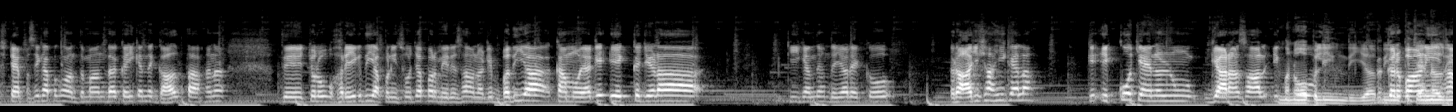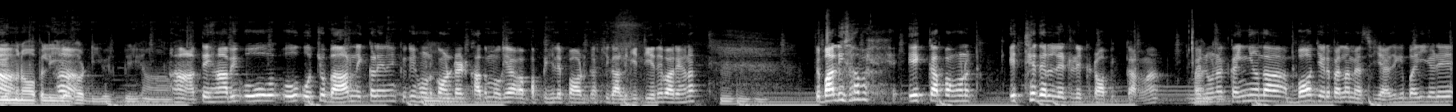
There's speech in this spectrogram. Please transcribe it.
ਸਟੈਪ ਸੀਗਾ ਭਗਵੰਤ ਮਾਨ ਦਾ ਕਈ ਕਹਿੰਦੇ ਗਲਤ ਆ ਹਨਾ? ਤੇ ਚਲੋ ਹਰੇਕ ਦੀ ਆਪਣੀ ਸੋਚ ਆ ਪਰ ਮੇਰੇ ਹਿਸਾਬ ਨਾਲ ਕਿ ਵਧੀਆ ਕੰਮ ਹੋਇਆ ਕਿ ਇੱਕ ਜਿਹੜਾ ਕੀ ਕਹਿੰਦੇ ਹੁੰਦੇ ਯਾਰ ਇੱਕ ਉਹ ਰਾਜਸ਼ਾਹੀ ਕਹਿ ਲਾ ਕਿ ਇੱਕੋ ਚੈਨਲ ਨੂੰ 11 ਸਾਲ ਇੱਕੋ ਮੋਨੋਪੋਲੀ ਹੁੰਦੀ ਆ ਵੀ ਚੈਨਲ ਦੀ ਮੋਨੋਪੋਲੀ ਆ। ਤੁਹਾਡੀ ਵੀ ਹਾਂ। ਹਾਂ ਤੇ ਹਾਂ ਵੀ ਉਹ ਉਹ ਉਹ ਚੋਂ ਬਾਹਰ ਨਿਕਲੇ ਨੇ ਕਿਉਂਕਿ ਹੁਣ ਕੰਟਰੈਕਟ ਖਤਮ ਹੋ ਗਿਆ ਆਪਾਂ ਪਿਛਲੇ ਪੌਡਕਾਸਟ 'ਚ ਗੱਲ ਕੀਤੀ ਇਹਦੇ ਬਾਰੇ ਹਨਾ? ਤੇ ਬਾਲੀ ਸਾਹਿਬ ਇੱਕ ਆਪਾਂ ਹੁਣ ਇੱਥੇ ਦੇ ਰਿਲੇਟਡ ਇੱਕ ਟੌਪਿਕ ਕਰਨਾ। ਮੈਨੂੰ ਨਾ ਕਈਆਂ ਦਾ ਬਹੁਤ ਚਿਰ ਪਹਿਲਾਂ ਮੈਸੇਜ ਆਇਆ ਸੀ ਕਿ ਬਾਈ ਜਿਹੜੇ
